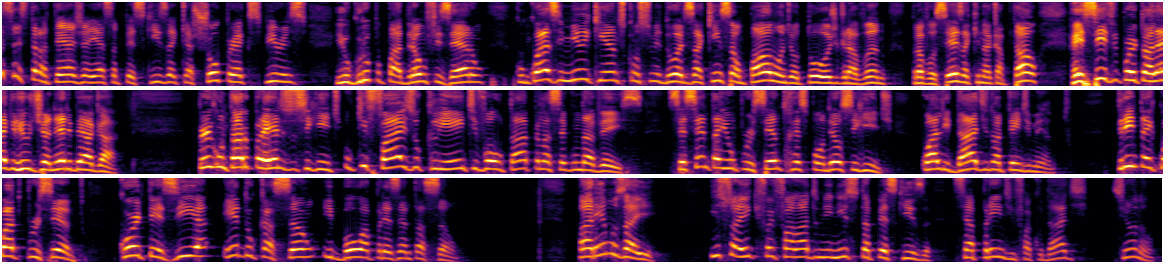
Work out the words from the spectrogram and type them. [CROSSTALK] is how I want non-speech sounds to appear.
essa estratégia e essa pesquisa que a Shopper Experience e o Grupo Padrão fizeram com quase 1.500 consumidores aqui em São Paulo, onde eu estou hoje gravando para vocês, aqui na capital, Recife, Porto Alegre, Rio de Janeiro e BH. Perguntaram para eles o seguinte: o que faz o cliente voltar pela segunda vez? 61% respondeu o seguinte: qualidade do atendimento. 34%, cortesia, educação e boa apresentação. Paremos aí. Isso aí que foi falado no início da pesquisa, você aprende em faculdade? Sim ou não?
